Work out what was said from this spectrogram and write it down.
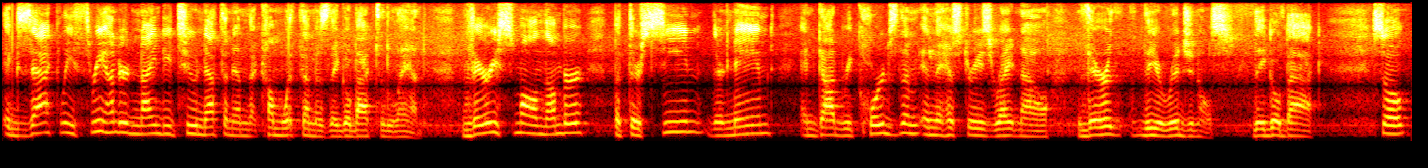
exactly 392 Nethinim that come with them as they go back to the land. Very small number, but they're seen, they're named, and God records them in the histories right now. They're the originals. They go back. So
